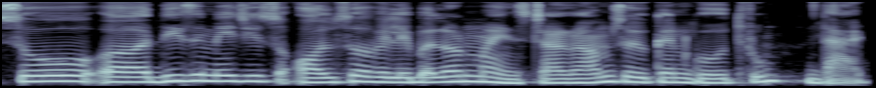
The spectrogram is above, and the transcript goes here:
So uh, this image is also available on my Instagram so you can go through that.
